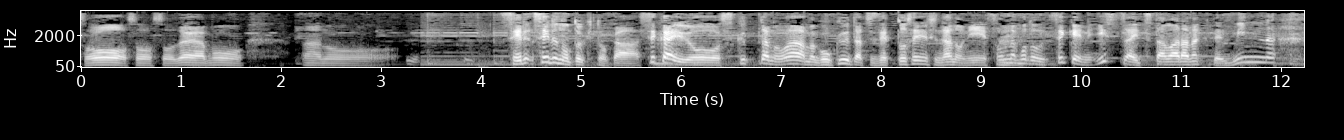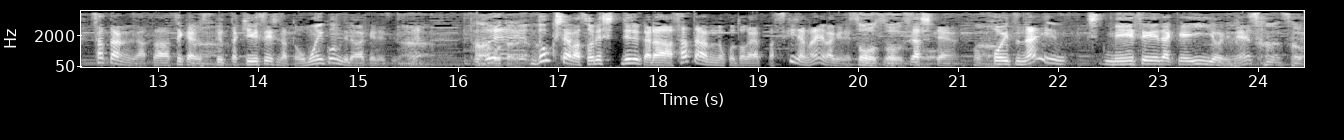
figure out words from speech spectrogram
そうそうそう。だからもう、あの、セル、セルの時とか、世界を救ったのは、まあ、悟空たち Z 戦士なのに、そんなこと世間に一切伝わらなくて、みんな、サタンがさ、世界を救った救世主だと思い込んでるわけですよね。それ読者はそれ知ってるから、サタンのことがやっぱ好きじゃないわけですよ。そうそうそう読者視点。うんこいつ何、名声だけいいようにね、そうそう。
